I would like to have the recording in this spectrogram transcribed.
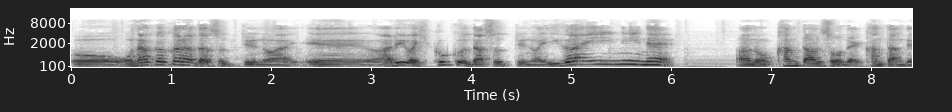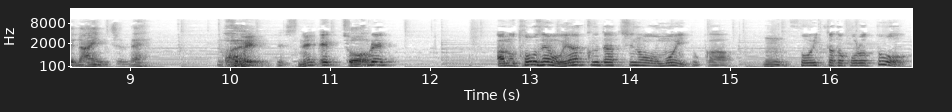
おお腹から出すっていうのは、えーあるいは低く出すっていうのは意外にね、あの、簡単そうで簡単でないんですよね。はい声ですね。え、そうこれ、あの、当然お役立ちの思いとか、うん。そういったところと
